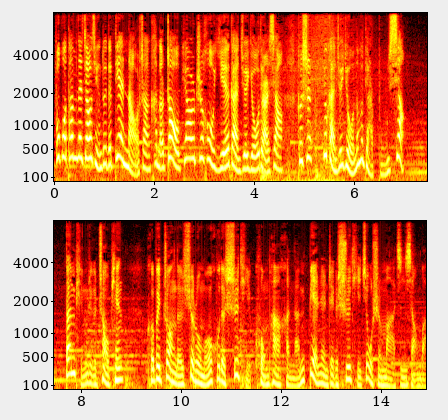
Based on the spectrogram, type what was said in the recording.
不过他们在交警队的电脑上看到照片之后，也感觉有点像，可是又感觉有那么点不像。单凭这个照片和被撞得血肉模糊的尸体，恐怕很难辨认这个尸体就是马吉祥吧？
